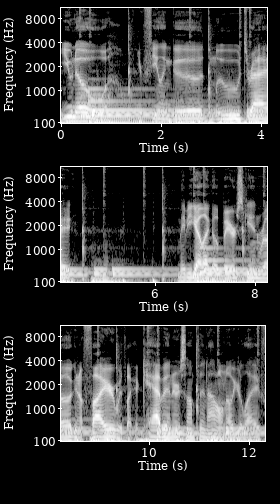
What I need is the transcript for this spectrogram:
You know when you're feeling good, the mood's right. Maybe you got like a bearskin rug and a fire with like a cabin or something. I don't know your life.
